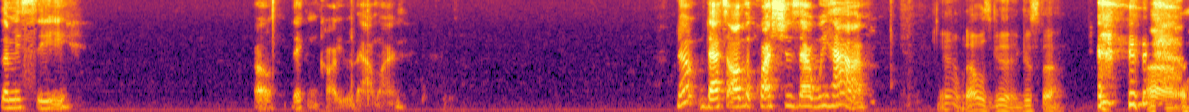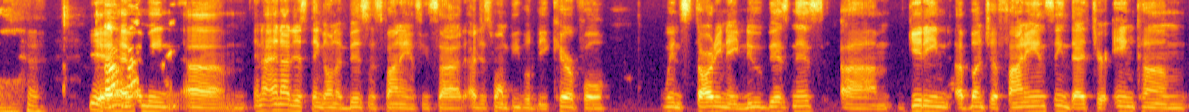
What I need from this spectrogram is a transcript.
Let me see. Oh, they can call you that one. Nope, that's all the questions that we have. Yeah, that was good. Good stuff. uh, yeah, right. I mean, um, and I, and I just think on a business financing side, I just want people to be careful when starting a new business, um, getting a bunch of financing that your income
